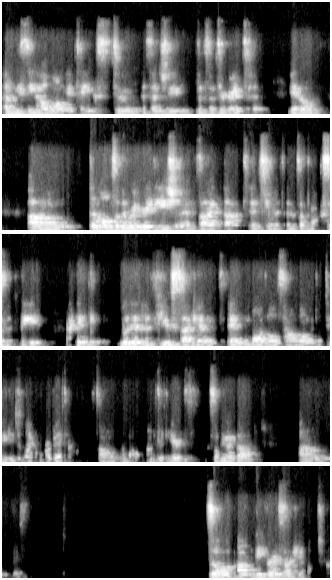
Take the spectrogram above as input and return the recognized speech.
and we see how long it takes to essentially disintegrate it, you know. Um, and also the radiation inside that instrument is approximately, I think within a few seconds, it models how long it will take you to like orbit um, about 100 years, something like that. Um, so um, the first archaeological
